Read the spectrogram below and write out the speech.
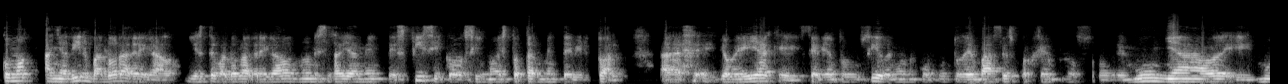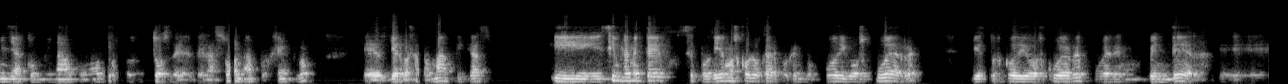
cómo añadir valor agregado. Y este valor agregado no necesariamente es físico, sino es totalmente virtual. Ah, yo veía que se habían producido en un conjunto de envases, por ejemplo, sobre muña y muña combinado con otros productos de, la zona, por ejemplo, eh, hierbas aromáticas, y simplemente se podíamos colocar, por ejemplo, códigos QR, y estos códigos QR pueden vender eh,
